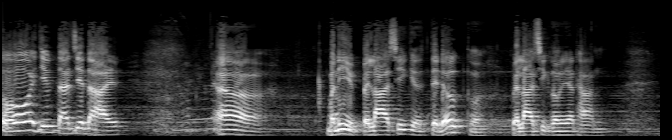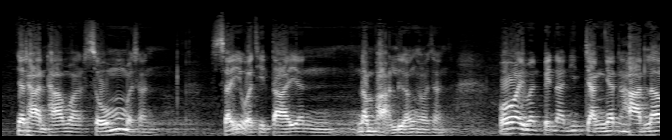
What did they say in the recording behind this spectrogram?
โอ้ยจิ้มตาเสียดายเออมันนี่ไปลาซิกแต่เด็กเวลาซิกเราเนี่ยทานยาทานถามว่า สมว่าสันใสว่าที่ตายยันนำผ่าเหลืองว่าสันโอ้ย มันเป็นอนิจจังยาทานแล้ว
